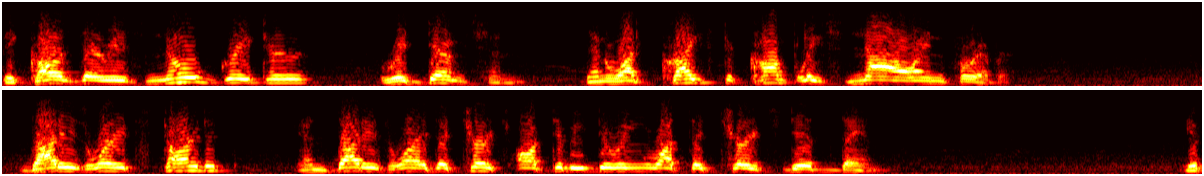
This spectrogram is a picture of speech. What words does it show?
Because there is no greater redemption than what Christ accomplished now and forever. That is where it started, and that is why the church ought to be doing what the church did then. If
